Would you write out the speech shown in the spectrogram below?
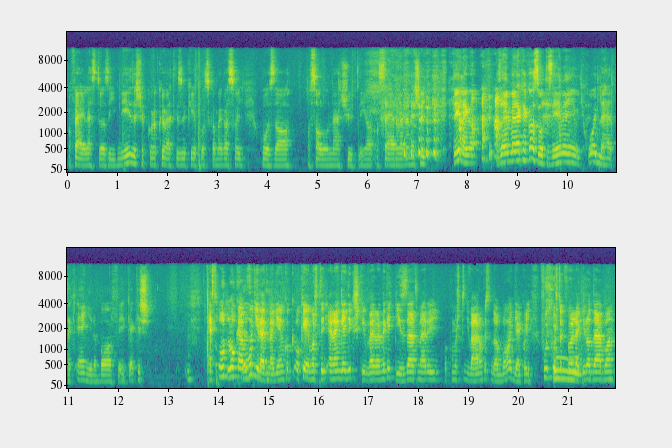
a fejlesztő az így néz, és akkor a következő képkocka meg az, hogy hozza a, a szalonnát sütni a, a szerveren, és hogy tényleg a, az embereknek az volt az élmény, hogy hogy lehettek ennyire balfékek, és Ezt ott lokálban Ez- hogy éred meg ilyenkor? Oké, most így elengedjük és kivennek egy pizzát, mert így, akkor most így várunk, ezt abba hagyják, hogy futkostak föl egy irodában. Hát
